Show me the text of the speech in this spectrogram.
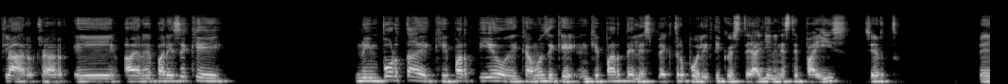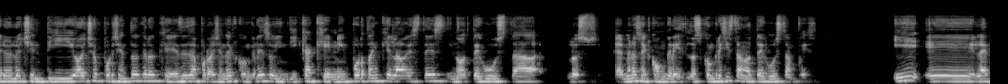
Claro, claro. Eh, a ver, me parece que no importa de qué partido, digamos, de qué, en qué parte del espectro político esté alguien en este país, ¿cierto? Pero el 88% creo que es desaprobación del Congreso, indica que no importa en qué lado estés, no te gusta los, al menos el congres, los congresistas no te gustan, pues. Y eh, la,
